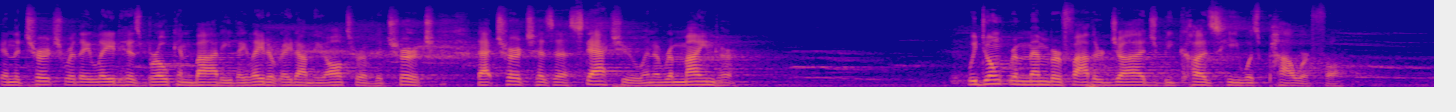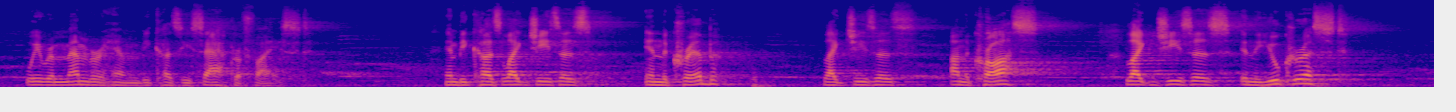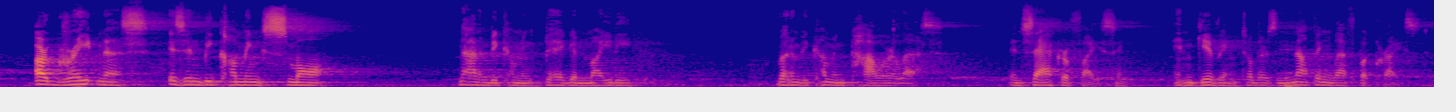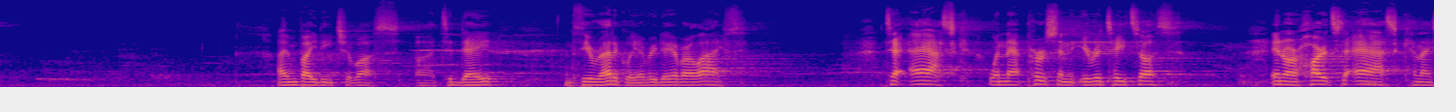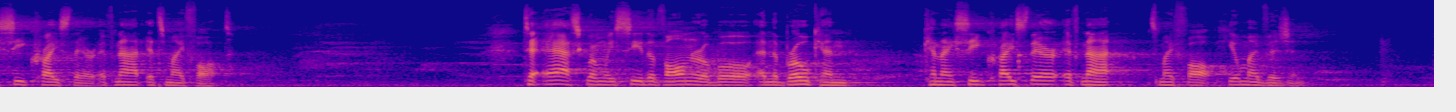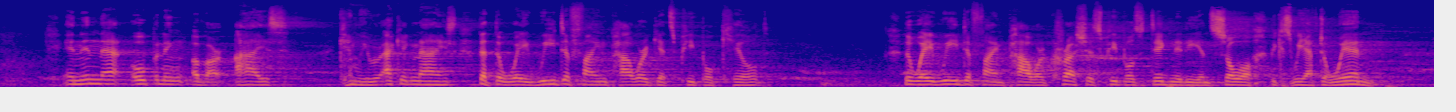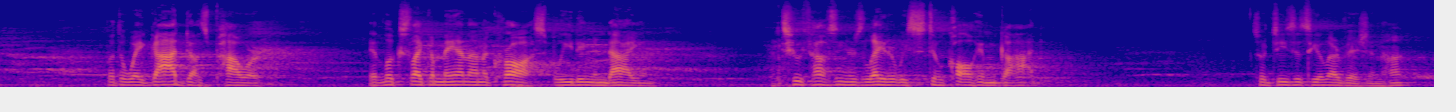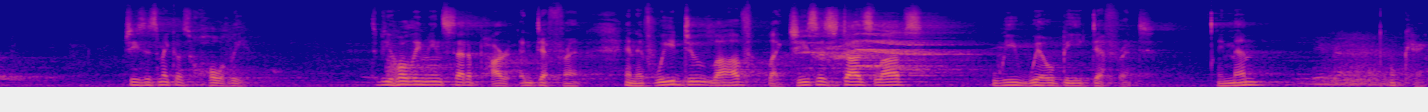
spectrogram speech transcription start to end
In the church where they laid his broken body, they laid it right on the altar of the church. That church has a statue and a reminder. We don't remember Father Judge because he was powerful we remember him because he sacrificed. And because, like Jesus in the crib, like Jesus on the cross, like Jesus in the Eucharist, our greatness is in becoming small, not in becoming big and mighty, but in becoming powerless, in sacrificing, in giving till there's nothing left but Christ. I invite each of us uh, today and theoretically every day of our lives to ask when that person irritates us, in our hearts to ask, Can I see Christ there? If not, it's my fault. To ask when we see the vulnerable and the broken, Can I see Christ there? If not, it's my fault. Heal my vision. And in that opening of our eyes, can we recognize that the way we define power gets people killed? The way we define power crushes people's dignity and soul because we have to win. But the way God does power, it looks like a man on a cross bleeding and dying. And 2,000 years later, we still call him God. So, Jesus, heal our vision, huh? Jesus, make us holy. To be holy means set apart and different. And if we do love like Jesus does loves, we will be different. Amen? Amen. Okay.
